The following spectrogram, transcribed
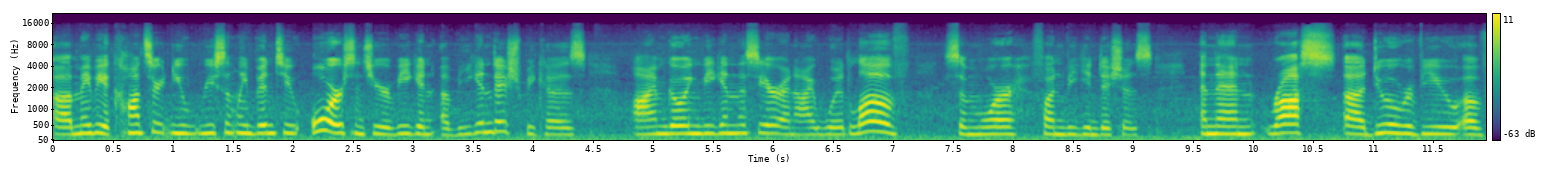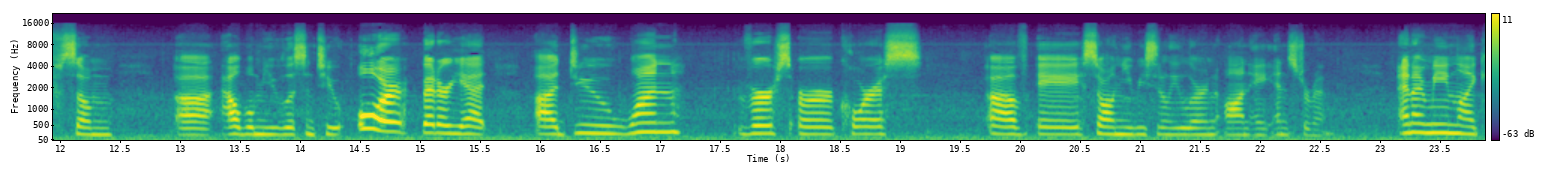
uh, maybe a concert you recently been to, or since you're a vegan, a vegan dish because I'm going vegan this year and I would love some more fun vegan dishes and then Ross uh, do a review of some uh, album you listen to, or better yet, uh, do one verse or chorus of a song you recently learned on a instrument. And I mean, like,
